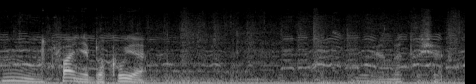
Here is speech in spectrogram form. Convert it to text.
Hmm, fajnie blokuje. Wiemy tu się...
